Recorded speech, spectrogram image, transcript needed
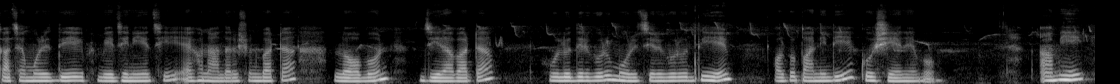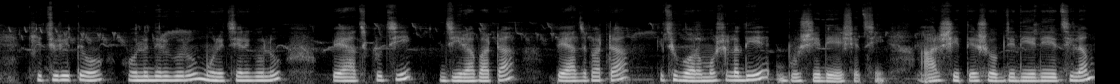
কাঁচামরিচ দিয়ে ভেজে নিয়েছি। এখন আদা, রসুন বাটা, লবণ, জিরা বাটা, হলুদের গুঁড়ো, মরিচের গুঁড়ো দিয়ে অল্প পানি দিয়ে কষিয়ে নেব। আমি খিচুড়িতেও হলুদের গুঁড়ো, মরিচের গুঁড়ো, পেঁয়াজ কুচি, জিরা বাটা, পেঁয়াজ বাটা কিছু গরম মশলা দিয়ে বসিয়ে দিয়ে এসেছি। আর শীতের সবজি দিয়ে দিয়েছিলাম।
